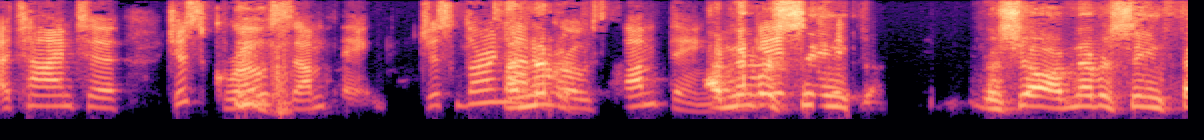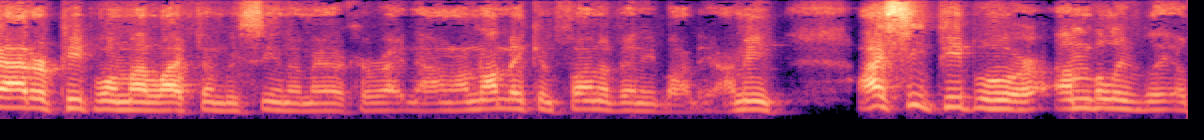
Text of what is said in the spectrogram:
a time to just grow something. Just learn how I've to grow something. I've never seen. Rochelle, I've never seen fatter people in my life than we see in America right now. And I'm not making fun of anybody. I mean, I see people who are unbelievably, uh,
